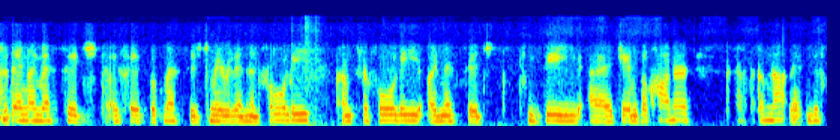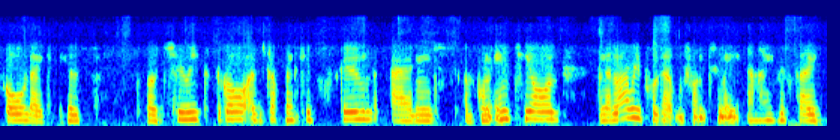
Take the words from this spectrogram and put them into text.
so then I messaged, I Facebook messaged Mary Linehan Foley, Councillor Foley. I messaged TD uh, James O'Connor because I was like, I'm not letting this go. Like because about two weeks ago, I was dropping the kids to school and I was going into all, and a lorry pulled out in front of me, and I was like,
